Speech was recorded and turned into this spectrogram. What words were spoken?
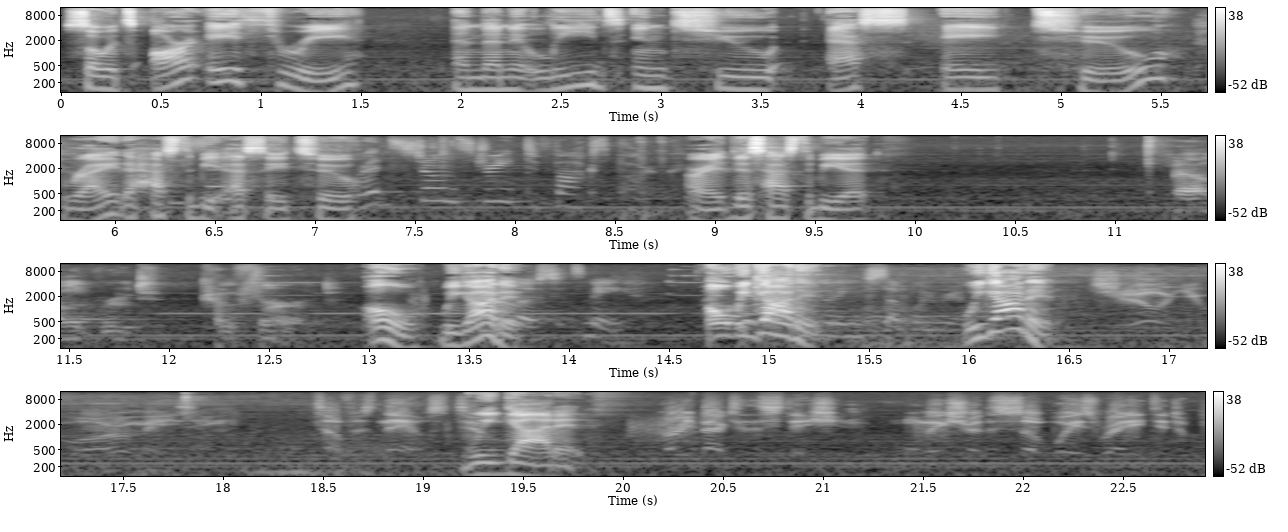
so it's RA3, and then it leads into SA2, right? It has to be SA2. Redstone Street to Fox Park. All right, this has to be it. Valid route confirmed. Oh, we got it. Carlos, it's me. Oh, we got it. Putting the subway rail. We got it. Jill, you are amazing. Tough as nails, too. We got it. Hurry back to the station. We'll make sure the subway's ready to depart.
